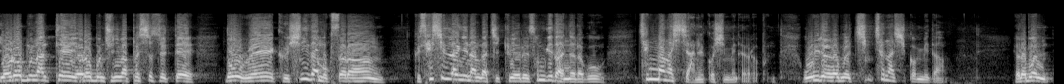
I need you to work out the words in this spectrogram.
여러분한테 여러분 주님 앞에 섰을 때 너 왜 그 신이다 목사랑 그 새신랑이랑 같이 교회를 섬기도 않냐라고 책망하시지 않을 것입니다, 여러분. 오히려 여러분을 칭찬하실 겁니다. 여러분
